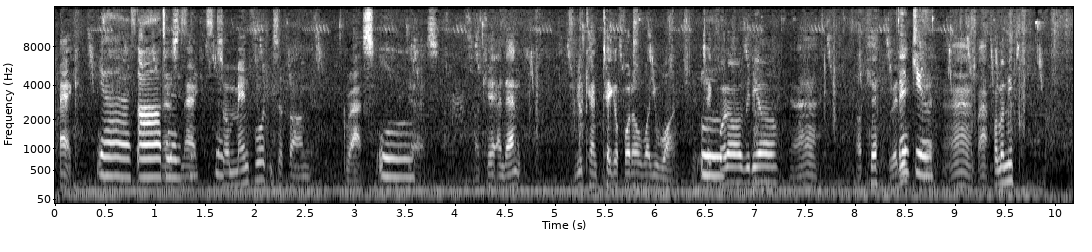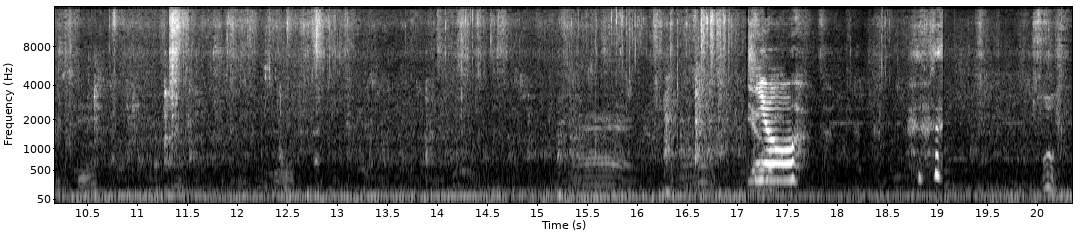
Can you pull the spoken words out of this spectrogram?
yeah. Yes. So main food is a ground grass. Oh. Yes. Okay, and then you can take a photo what you want. Take photo, video. Yeah. Okay, ready? Thank you. Uh, follow me. See? Ah, ah.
